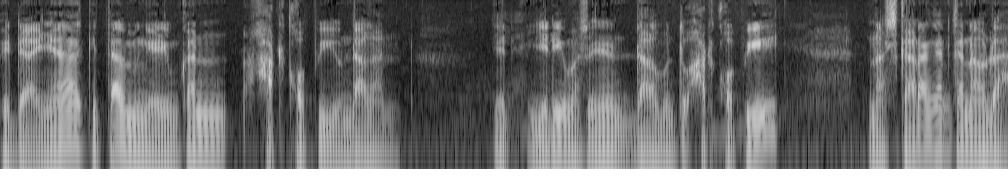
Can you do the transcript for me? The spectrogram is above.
bedanya kita mengirimkan hard copy undangan. Jadi, maksudnya dalam bentuk hard copy. Nah, sekarang kan karena udah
